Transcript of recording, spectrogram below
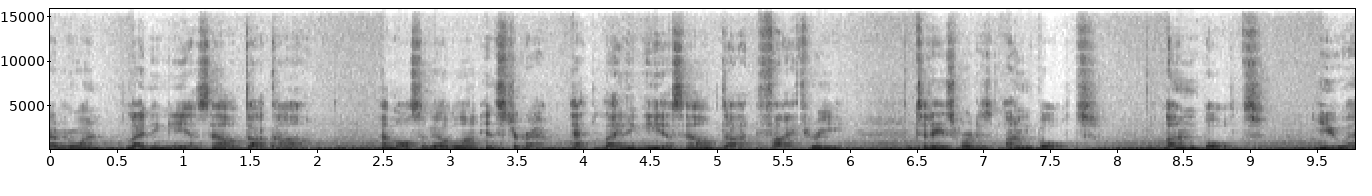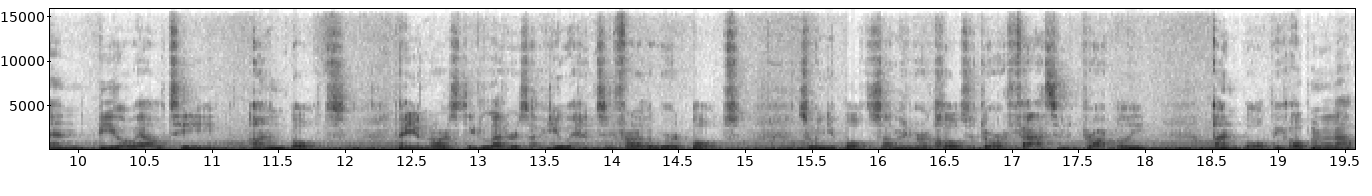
everyone, lightingesl.com. I'm also available on Instagram at lightingesl.53. Today's word is unbolt. Unbolt. U-N-B-O-L-T. Unbolt. Now you'll notice the letters of U-N's in front of the word bolt. So when you bolt something or close a door, fasten it properly, unbolt me, open it up.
